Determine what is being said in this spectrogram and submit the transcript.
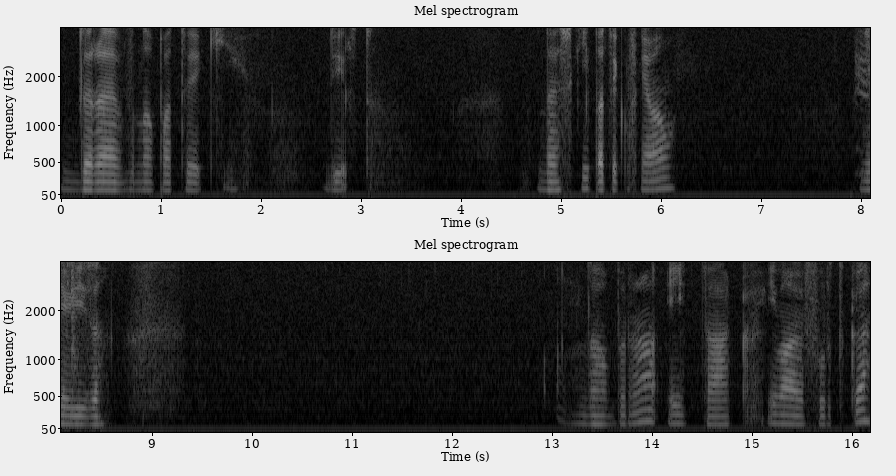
Drewno, patyki. Dirt. Deski, patyków nie mam. Nie widzę. Dobra, i tak. I mamy furtkę.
